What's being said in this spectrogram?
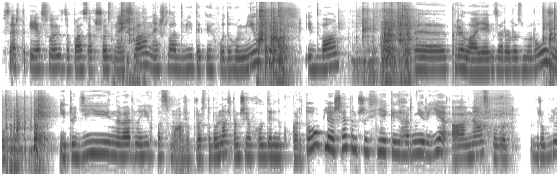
Все ж таки я в своїх запасах щось знайшла. Знайшла дві таких водогомілки і два е, крила. Я їх зараз розморожу. І тоді, напевно, їх посмажу. Просто бо в нас там ще є в холодильнику картопля, ще там щось є, якийсь гарнір є, а м'ясо от зроблю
